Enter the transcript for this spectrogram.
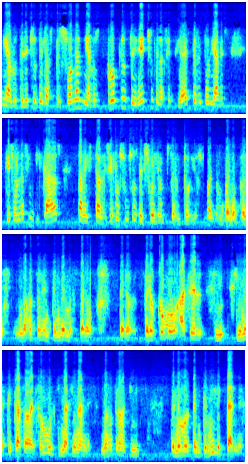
ni a los derechos de las personas, ni a los propios derechos de las entidades territoriales, que son las indicadas para establecer los usos del suelo en los territorios. Bueno, bueno pues nosotros entendemos, pero pero pero cómo hacer si, si en este caso, a ver, son multinacionales. Nosotros aquí tenemos 20.000 hectáreas.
